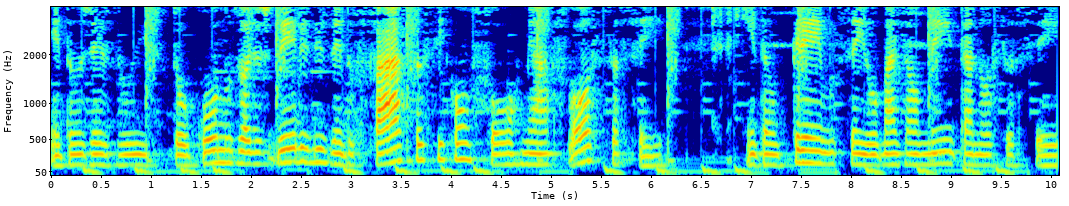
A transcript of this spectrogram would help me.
Então Jesus tocou nos olhos deles, dizendo: Faça-se conforme a vossa fé. Então cremos, Senhor, mas aumenta a nossa fé.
